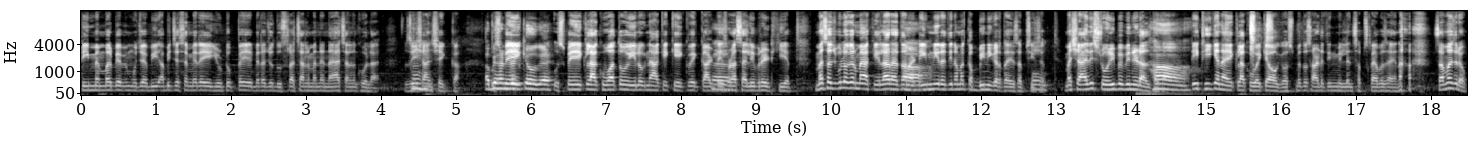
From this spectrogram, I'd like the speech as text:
टीम मेंबर भी अभी मुझे अभी अभी जैसे मेरे यूट्यूब पे मेरा जो दूसरा चैनल मैंने नया चैनल खोला है जीशान शेख का। अभी उस पे 100 एक- के हो गए। उस पर एक लाख हुआ तो ये लोग ने आके केक वेक काटे थोड़ा सेलिब्रेट किए। मैं सच बोलूँ अगर मैं अकेला रहता ना टीम नहीं रहती ना मैं कभी नहीं करता ये सब चीज़ें। मैं शायद ही स्टोरी पे भी नहीं डालता। हाँ। ठीक है ना एक लाख हुआ क्या हो गया? उसमें तो साढ़े तीन मिलियन सब्सक्राइबर्स है ना। समझ रहे हो?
